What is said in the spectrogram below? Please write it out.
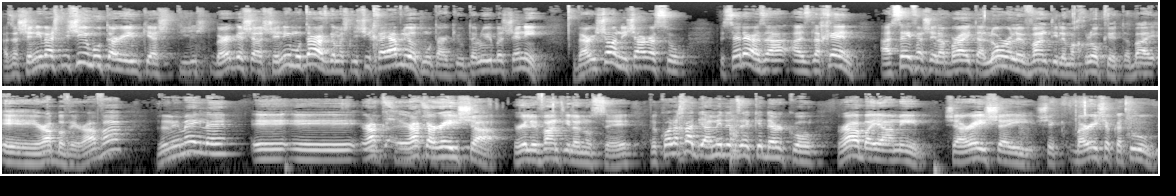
אז השני והשלישי מותרים, כי הש... ברגע שהשני מותר אז גם השלישי חייב להיות מותר, כי הוא תלוי בשני. והראשון נשאר אסור. בסדר? אז, אז לכן הסיפא של הברייתא לא רלוונטי למחלוקת אה, רבא ורבא, וממילא אה, אה, רק, רק הרישא רלוונטי לנושא, וכל אחד יעמיד את זה כדרכו. רבא יעמיד שהרישא היא, שברישא כתוב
